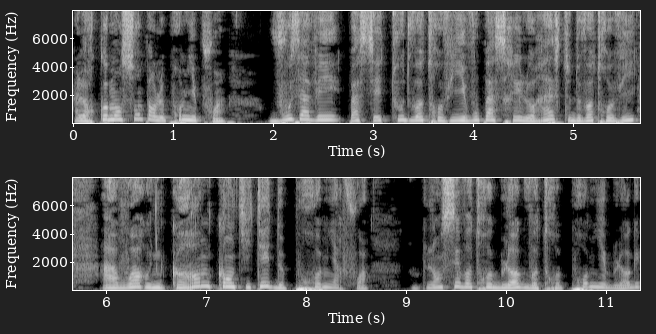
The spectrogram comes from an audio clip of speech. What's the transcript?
Alors commençons par le premier point, vous avez passé toute votre vie et vous passerez le reste de votre vie à avoir une grande quantité de premières fois. Donc, lancez votre blog, votre premier blog.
